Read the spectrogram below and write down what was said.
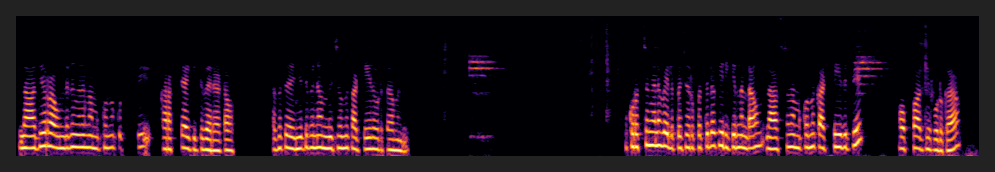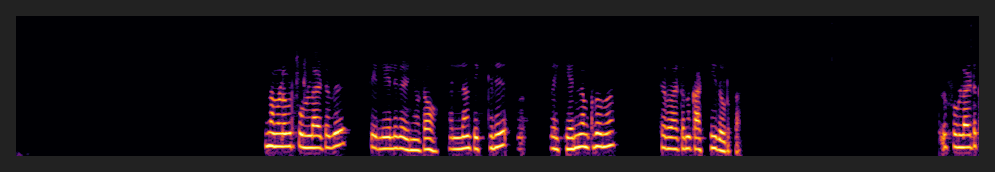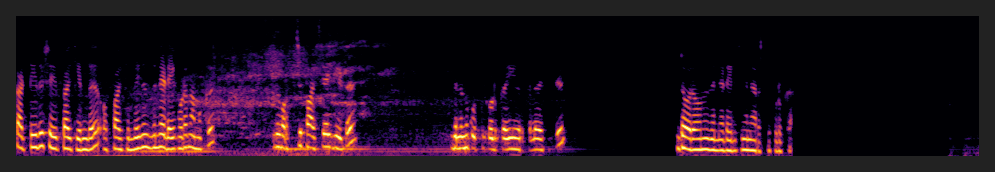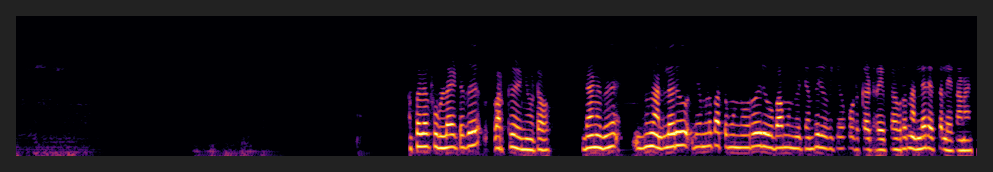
ആദ്യം റൗണ്ടിന് ഇങ്ങനെ നമുക്കൊന്ന് കുത്തി കറക്റ്റ് ആക്കിയിട്ട് വരാം കേട്ടോ അത് കഴിഞ്ഞിട്ട് പിന്നെ ഒന്നിച്ചൊന്ന് കട്ട് ചെയ്ത് കൊടുത്താൽ മതി. കുറച്ചിങ്ങനെ വലുപ്പ ചെറുപ്പത്തിലൊക്കെ ഇരിക്കുന്നുണ്ടാവും. ലാസ്റ്റ് നമുക്കൊന്ന് കട്ട് ചെയ്തിട്ട് ഒപ്പാക്കി കൊടുക്കാം. നമ്മളിവിടെ ഫുള്ളായിട്ടത് ഫില്ല് ചെയ്യൽ കഴിഞ്ഞു കേട്ടോ എല്ലാം തിക്കിൽ വയ്ക്കാൻ നമുക്കിതൊന്ന് ചെറുതായിട്ടൊന്ന് കട്ട് ചെയ്ത് കൊടുക്കാം. ഇത് ഫുള്ളായിട്ട് കട്ട് ചെയ്ത് ഷേപ്പ് ആക്കിയിട്ടുണ്ട് ഒപ്പാക്കിയിട്ടുണ്ട്. ഇതിന്റെ ഇടയിൽ കൂടെ നമുക്ക് ഇത് കുറച്ച് പശയാക്കിയിട്ട് ഇതിലൊന്ന് കുത്തി കൊടുക്കുക. ഈ ഈർക്കൽ വെച്ചിട്ട് എന്നിട്ട് ഓരോന്ന് ഇതിന്റെ ഇടയിലേക്ക് ഇങ്ങനെ ഇറക്കി കൊടുക്കുക. അപ്പോൾ ഇത് ഫുള്ളായിട്ടിത് വർക്ക് കഴിഞ്ഞു കേട്ടോ. ഇതാണിത്. ഇത് നല്ലൊരു ഇത് നമ്മൾ പത്ത് മുന്നൂറ് രൂപ മുന്നൂറ്റമ്പത് രൂപയ്ക്ക് കൊടുക്കുക. ഡ്രൈ ഫ്ലവർ നല്ല രസമല്ലേ കാണാൻ.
